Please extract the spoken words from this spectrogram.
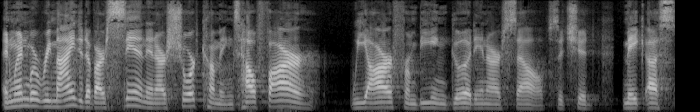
And when we're reminded of our sin and our shortcomings, how far we are from being good in ourselves, it should make us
